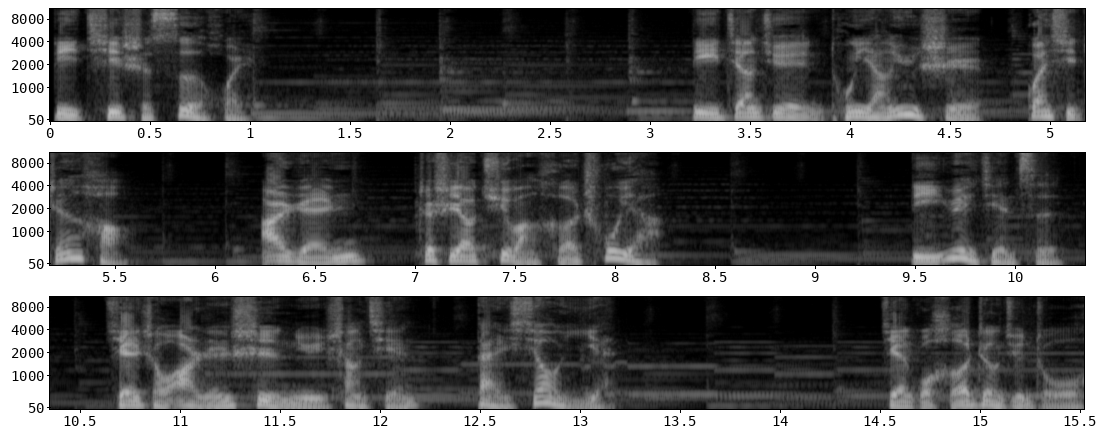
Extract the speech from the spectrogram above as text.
第七十四回，李将军同杨御史关系真好，二人这是要去往何处呀？李月见此，牵手二人侍女上前，带笑一眼。见过何正郡主、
